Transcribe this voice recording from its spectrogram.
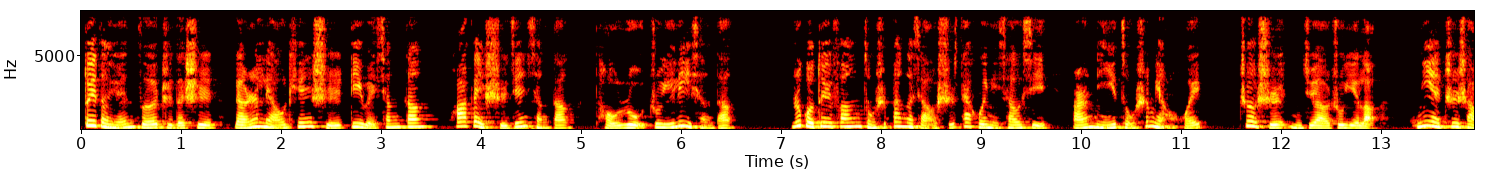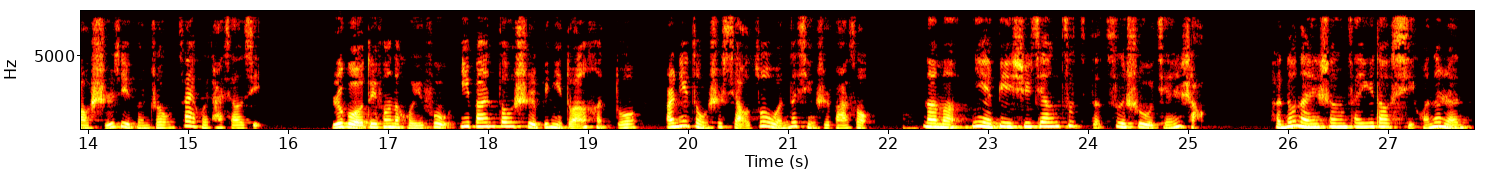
对等原则指的是两人聊天时地位相当，花费时间相当，投入注意力相当。如果对方总是半个小时才回你消息，而你总是秒回。这时你就要注意了，你也至少十几分钟再回他消息。如果对方的回复一般都是比你短很多，而你总是小作文的形式发送，那么你也必须将自己的字数减少。很多男生在遇到喜欢的人，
